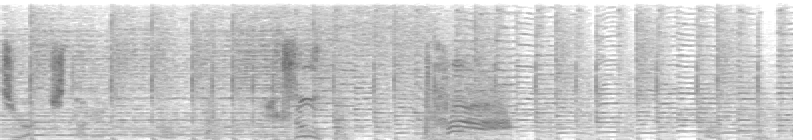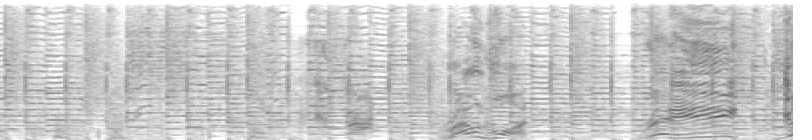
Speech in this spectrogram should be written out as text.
時は来たれ行くぞは Round one. Ready, go!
